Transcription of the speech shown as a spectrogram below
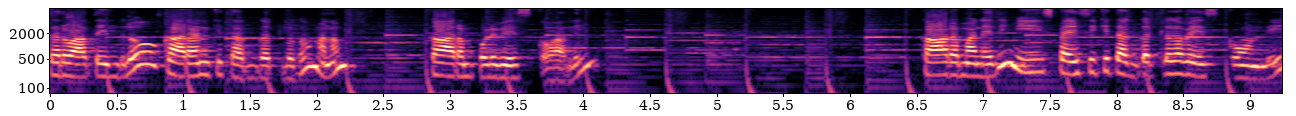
తర్వాత ఇందులో కారానికి తగ్గట్లుగా మనం కారం పొడి వేసుకోవాలి. కారం అనేది మీ స్పైసీకి తగ్గట్లుగా వేసుకోండి.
